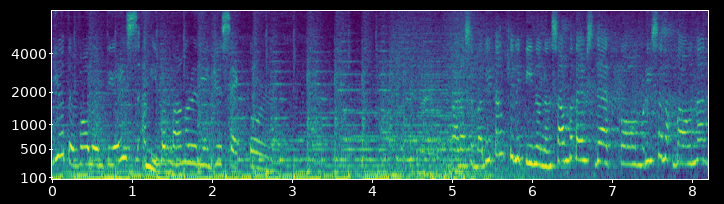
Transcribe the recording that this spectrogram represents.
youth volunteers at iba pang religious sector. Para sa Balitang Filipino ng SamboTimes.com, Risa Lakbao nag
